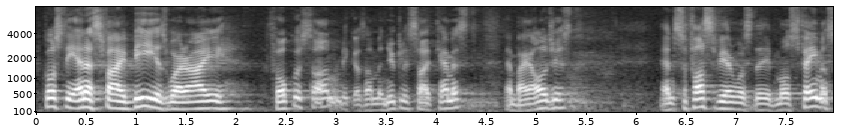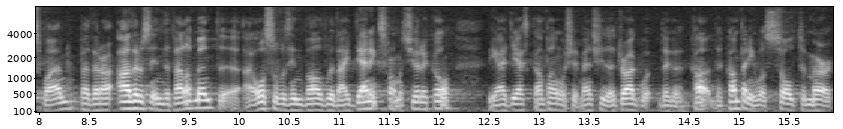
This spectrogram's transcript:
Of course, the NS5B is where I focus on because I'm a nucleoside chemist and biologist. And sofosbuvir was the most famous one, but there are others in development. Uh, I also was involved with Idenix Pharmaceutical, the IDX compound, which eventually the drug, the, the company was sold to Merck.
